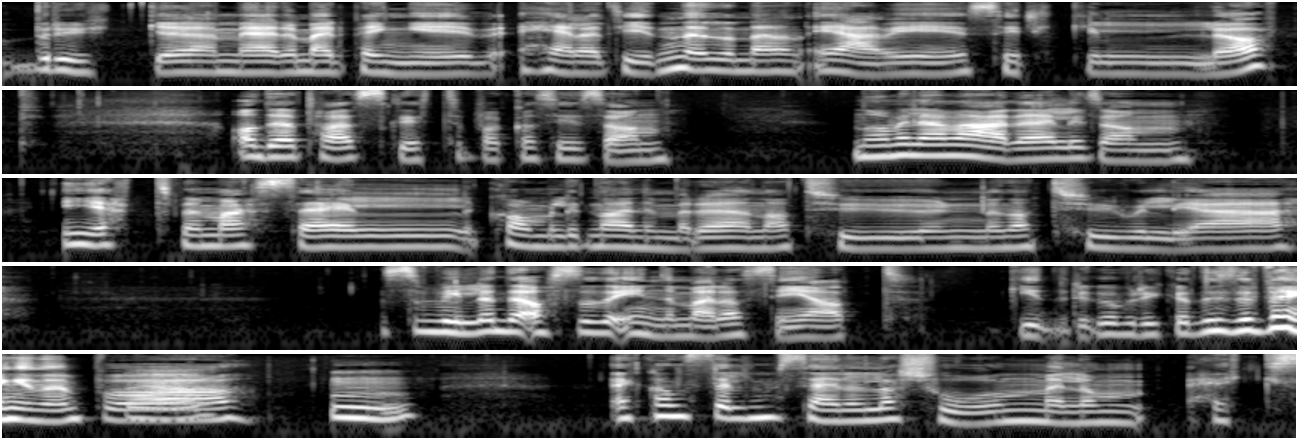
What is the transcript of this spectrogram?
bruke mer og mer penger hele tiden. Det er en evig sirkelløp. Og det å ta et skritt tilbake og si sånn Nå vil jeg være liksom i ett med meg selv, komme litt nærmere naturen, det naturlige. Så vil jo det også innebære å si at gidder ikke å bruke disse pengene på Ja. Mm. Jeg kan selv se relasjonen mellom heks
